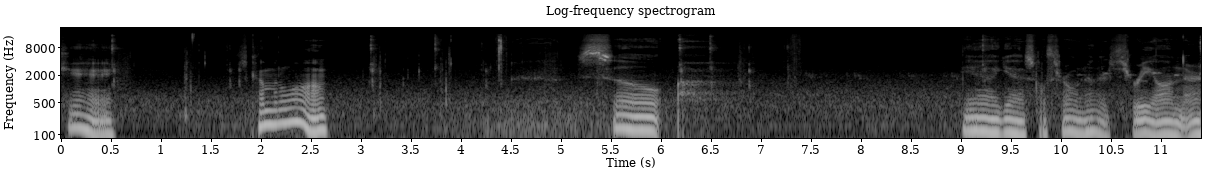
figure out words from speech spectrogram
Okay. It's coming along. So. Yeah, I guess I'll throw another three on there.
